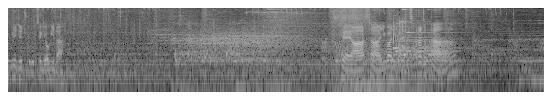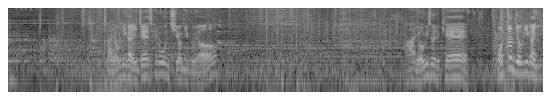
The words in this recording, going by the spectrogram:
여기 이제 초록색 여기다 오케이 아싸 이거 하니까 이제 사라졌다. 자 여기가 이제 새로운 지역이고요. 아 여기서 이렇게 어쩐지 여기가 이,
